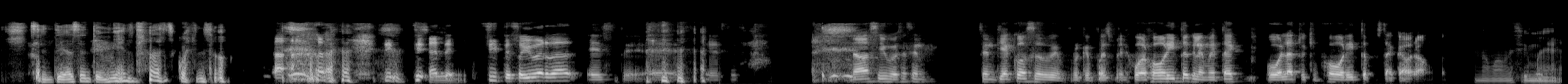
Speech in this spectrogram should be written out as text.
Sentía sentimientos cuando... sí, sí, fíjate, si te soy verdad, este, eh, este, no, sí, güey, se sentía cosas, güey, porque pues el jugador favorito que le meta gol a tu equipo favorito, pues está cabrón, güey. No mames, sí, me,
